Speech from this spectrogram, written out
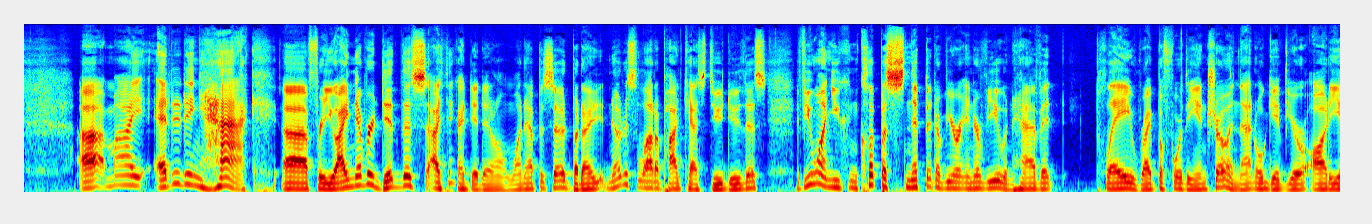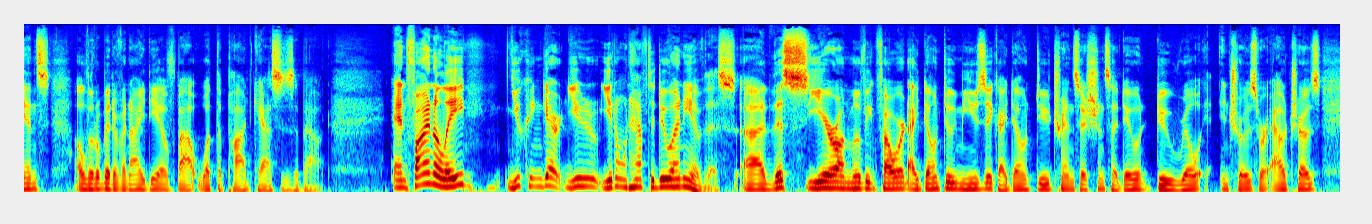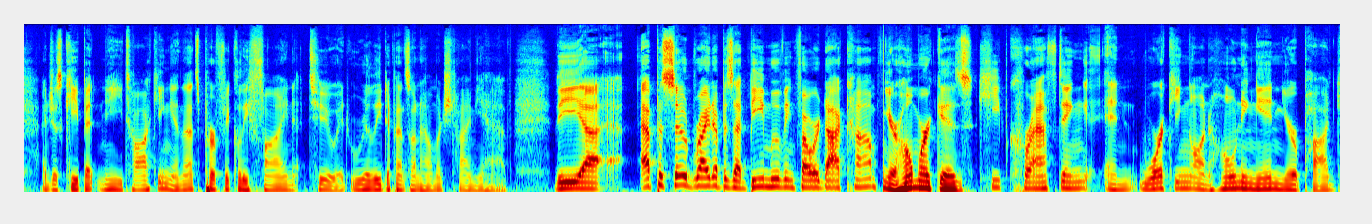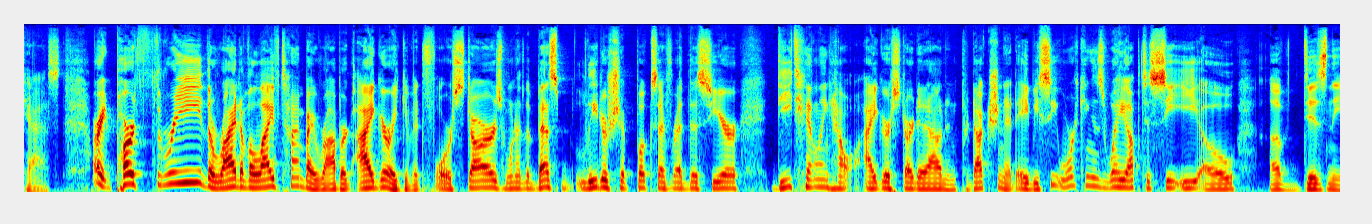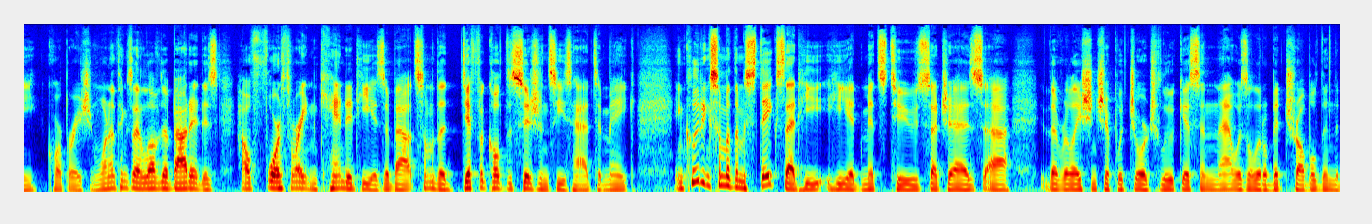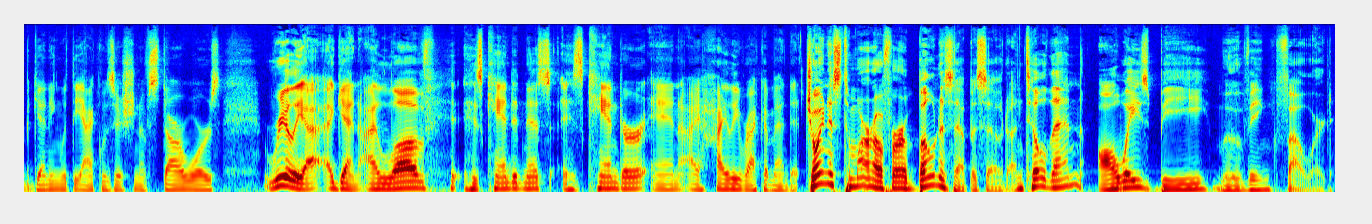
Uh, my editing hack uh, for you. I never did this. I think I did it on one episode, but I noticed a lot of podcasts do do this. If you want, you can clip a snippet of your interview and have it play right before the intro, and that'll give your audience a little bit of an idea about what the podcast is about. And finally, you can get you you don't have to do any of this. Uh, this year on moving forward, I don't do music, I don't do transitions, I don't do real intros or outros. I just keep it me talking, and that's perfectly fine too. It really depends on how much time you have. The uh, episode write up is at bemovingforward.com. Your homework is keep crafting and working on honing in your podcast. All right, part three, The Ride of a Lifetime by Robert Iger. I give it four stars. One of the best leadership books I've read this year detailing how Iger started out in production at ABC, working his way up to CEO of Disney Corporation. One of the things I loved about it is how forthright and candid he is about some of the difficult decisions he's had to make, including some of the mistakes that he he admits to, such as uh, the relationship with George Lucas, and that was a little bit troubled in the beginning with the acquisition of Star Wars. Really, again, I love his candidness, his candor, and I highly recommend it. Join us tomorrow for a bonus episode. Until then, always be moving forward.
